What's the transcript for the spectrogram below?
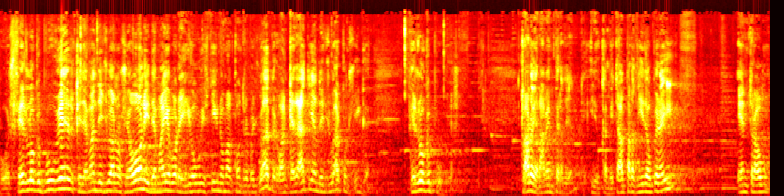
Pues fes el que pugues, que demà han de jugar no sé on i demà ja veuré, jo avui estic no m'han contra per jugar, però han quedat i han de jugar com sigui. Fes el que pugues. Claro, i anaven perdent. I diu que a mitjà partida o per ahí entra un,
